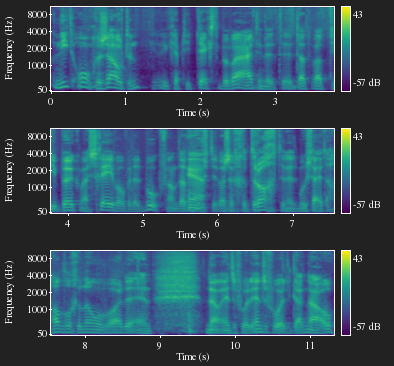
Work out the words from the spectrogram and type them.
niet ongezouten. Ik heb die tekst bewaard in het, dat wat die Beukema schreef over dat boek. Van dat ja. moest, was een gedrocht en het moest uit de handel genomen worden. En, nou, enzovoort, enzovoort. Ik dacht, nou,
